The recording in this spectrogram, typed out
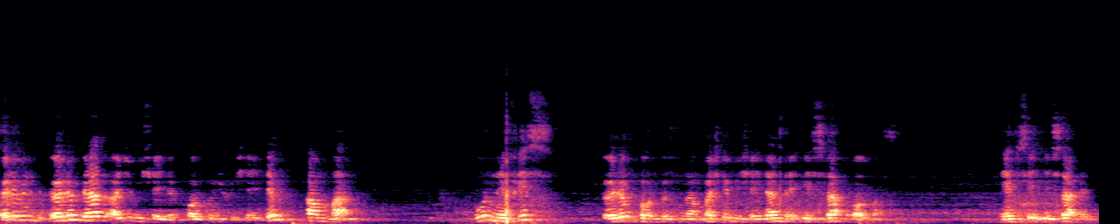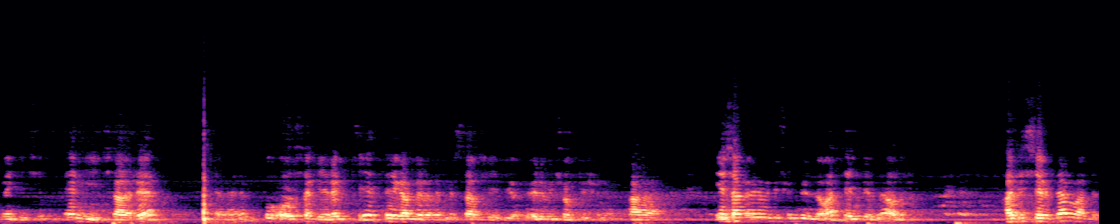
Ölüm, ölüm biraz acı bir şeydir, korkunç bir şeydir ama bu nefis ölüm korkusundan başka bir şeyden de israf olmaz. Nefsi israf etmek için en iyi çare efendim, bu olsa gerek ki Peygamber Efendimiz tavsiye ediyor. Ölümü çok düşünün. Ha. İnsan ölümü düşündüğü zaman tedbirini alır. Hadis-i şerifler vardır.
